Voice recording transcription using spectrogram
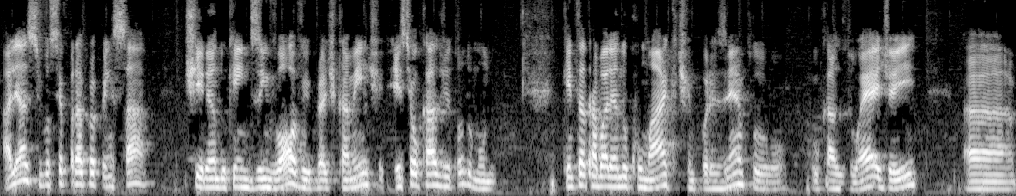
Aliás, se você parar para pensar, tirando quem desenvolve praticamente, esse é o caso de todo mundo. Quem está trabalhando com marketing, por exemplo, o caso do Ed aí, uh,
